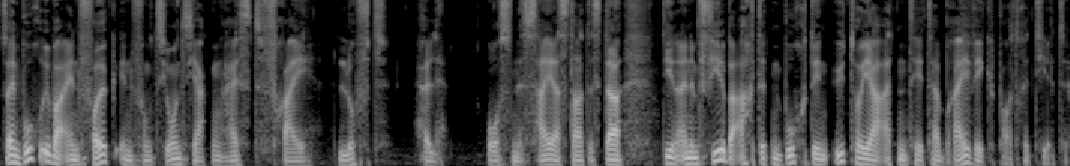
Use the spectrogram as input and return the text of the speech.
Sein Buch über ein Volk in Funktionsjacken heißt Frei, Luft, Hölle. Ursne Seierstad ist da, die in einem vielbeachteten Buch den Utøya-Attentäter Breivik porträtierte.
